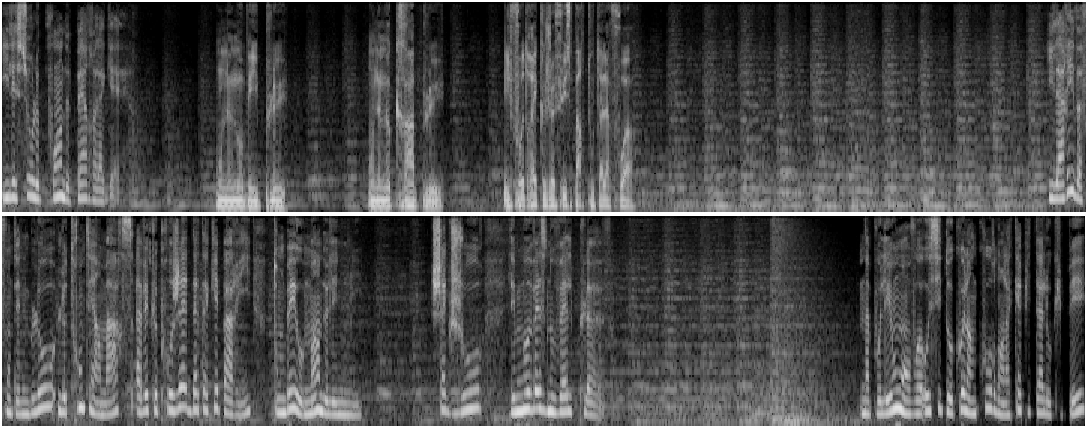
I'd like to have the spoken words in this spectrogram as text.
Il est sur le point de perdre la guerre. On ne m'obéit plus. On ne me craint plus. Il faudrait que je fusse partout à la fois. Il arrive à Fontainebleau le 31 mars avec le projet d'attaquer Paris, tombé aux mains de l'ennemi. Chaque jour, les mauvaises nouvelles pleuvent. Napoléon envoie aussitôt Colincourt dans la capitale occupée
